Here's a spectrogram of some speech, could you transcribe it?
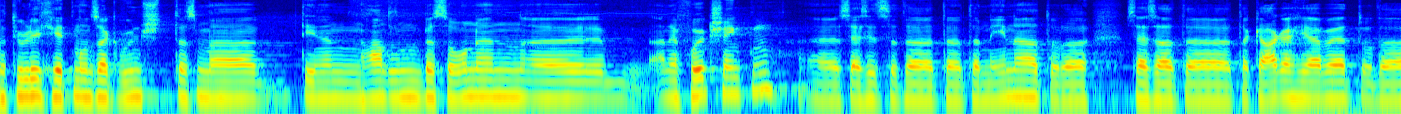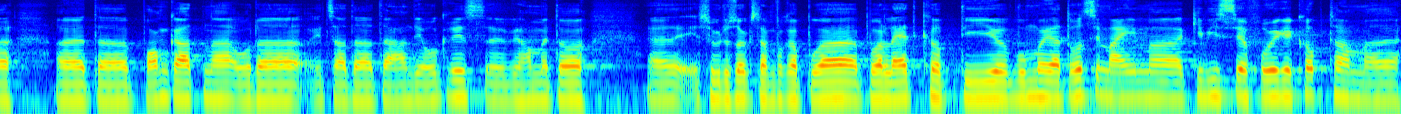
natürlich hätten wir uns auch gewünscht, dass wir den handelnden Personen äh, einen Erfolg schenken, äh, sei es jetzt der, der, der Nenad oder sei es auch der, der Gaga Herbert oder äh, der Baumgartner oder jetzt auch der, der Andi Ogris. Äh, wir haben ja da, äh, so wie du sagst, einfach ein paar, ein paar Leute gehabt, die, wo wir ja trotzdem auch immer gewisse Erfolge gehabt haben.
